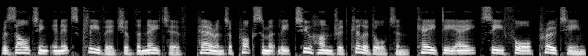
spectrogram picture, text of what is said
resulting in its cleavage of the native, parent approximately 200 kilodalton kDa C4 protein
